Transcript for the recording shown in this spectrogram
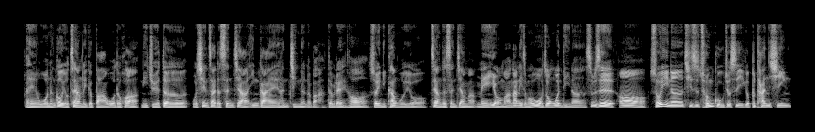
哎，我能够有这样的一个把握的话，你觉得我现在的身价应该很惊人了吧？对不对？哦，所以你看我有这样的身价吗？没有嘛？那你怎么问我这种问题呢？是不是？哦，所以呢，其实存股就是一个不贪心、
